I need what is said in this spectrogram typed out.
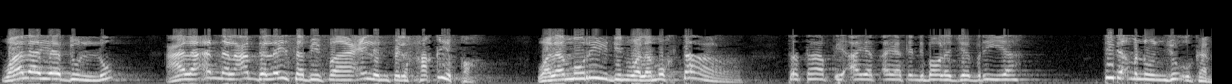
wala yadullu ala anna al-'abda laysa bifa'ilin fil haqiqah wala muridin wala mukhtar. Tetapi ayat-ayat yang dibawa oleh Jabriyah tidak menunjukkan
